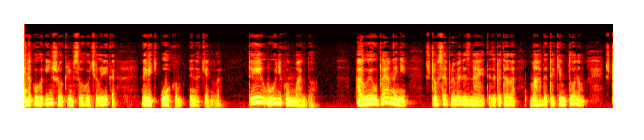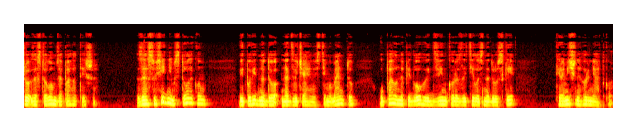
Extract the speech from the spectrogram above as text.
ні на кого іншого, крім свого чоловіка, навіть оком не накинула. Ти уніком, Магдо. А ви упевнені, що все про мене знаєте? запитала Магда таким тоном, що за столом запала тиша. За сусіднім столиком, відповідно до надзвичайності моменту, упало на підлогу і дзвінко розлетілось на друзки керамічне горнятко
